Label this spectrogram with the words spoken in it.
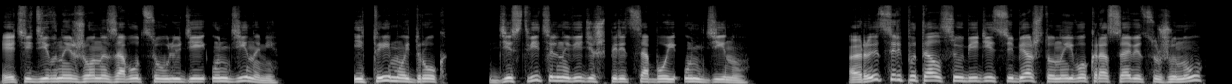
Эти дивные жены зовутся у людей ундинами. И ты, мой друг, действительно видишь перед собой Ундину. Рыцарь пытался убедить себя, что на его красавицу-жену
